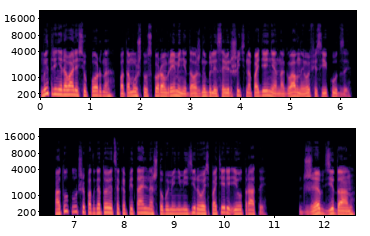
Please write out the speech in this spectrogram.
Мы тренировались упорно, потому что в скором времени должны были совершить нападение на главный офис Якудзы. А тут лучше подготовиться капитально, чтобы минимизировать потери и утраты. Джеб Дзидан.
